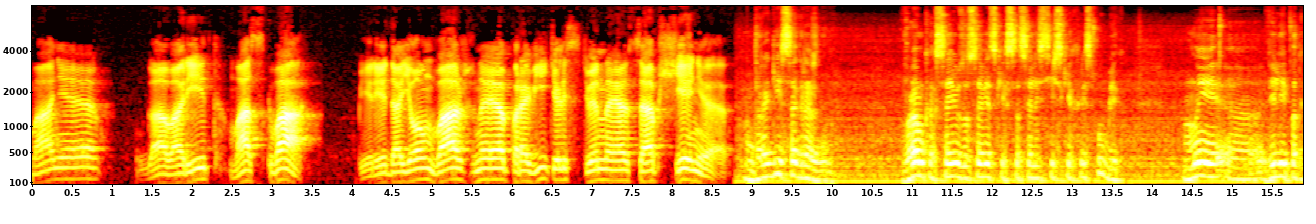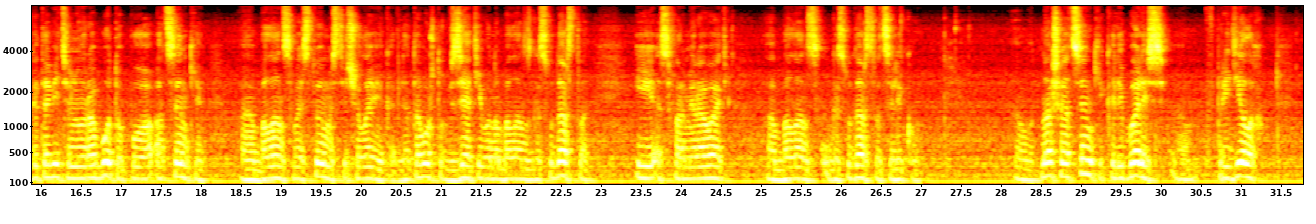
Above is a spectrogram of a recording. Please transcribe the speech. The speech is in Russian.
Внимание! Говорит Москва. Передаем важное правительственное сообщение. Дорогие сограждане, в рамках Союза Советских Социалистических Республик мы э, вели подготовительную работу по оценке э, балансовой стоимости человека для того, чтобы взять его на баланс государства и сформировать э, баланс государства целиком. Вот. Наши оценки колебались э, в пределах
